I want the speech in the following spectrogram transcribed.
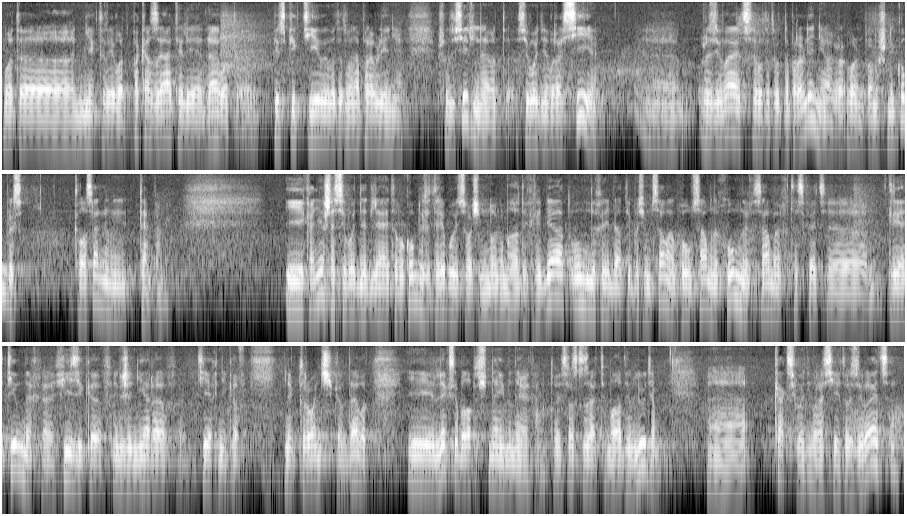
вот, э, некоторые вот, показатели, да, вот, э, перспективы вот этого направления. Что действительно вот, сегодня в России развивается вот это вот направление, агропромышленный комплекс, колоссальными темпами. И, конечно, сегодня для этого комплекса требуется очень много молодых ребят, умных ребят, и причем самых, самых умных, самых, так сказать, э, креативных э, физиков, инженеров, техников, электронщиков. Да, вот. И лекция была посвящена именно этому. То есть рассказать молодым людям, как сегодня в России это развивается,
